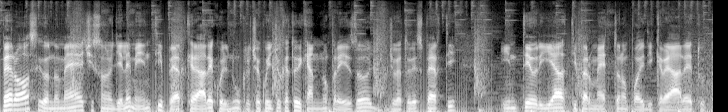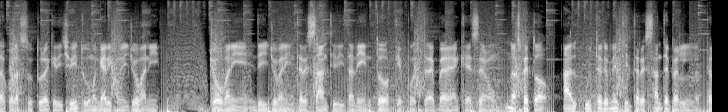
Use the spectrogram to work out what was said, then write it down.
Però secondo me ci sono gli elementi per creare quel nucleo, cioè quei giocatori che hanno preso, i giocatori esperti, in teoria ti permettono poi di creare tutta quella struttura che dicevi tu, magari con i giovani giovani, dei giovani interessanti di talento che potrebbe anche essere un, un aspetto al- ulteriormente interessante per, per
